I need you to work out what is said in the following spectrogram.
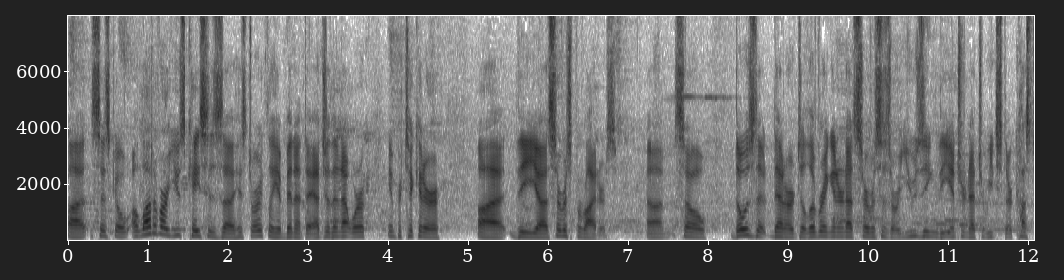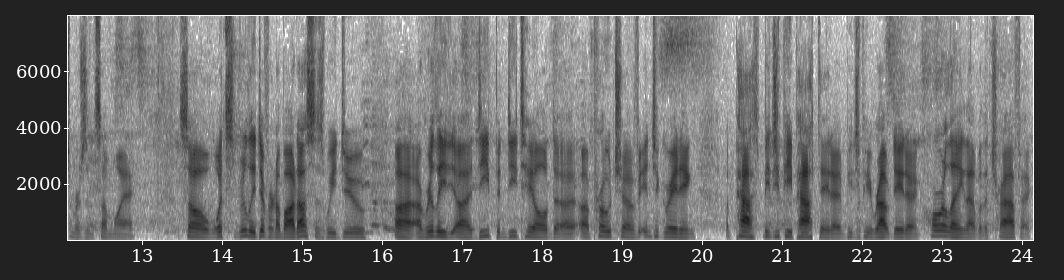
uh, Cisco. A lot of our use cases uh, historically have been at the edge of the network. In particular, uh, the uh, service providers. Um, so those that, that are delivering internet services or using the internet to reach their customers in some way. So what's really different about us is we do uh, a really uh, deep and detailed approach of integrating path, BGP path data and BGP route data and correlating that with the traffic,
